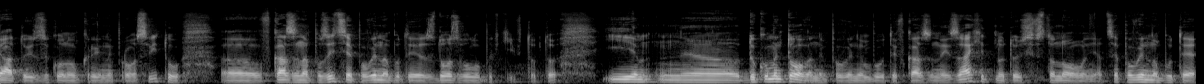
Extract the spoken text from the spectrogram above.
5 закону України про освіту е, вказана позиція повинна бути з дозволу батьків. Тобто і е, документованим повинен бути вказаний захід, ну тобто встановлення. Це повинно бути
